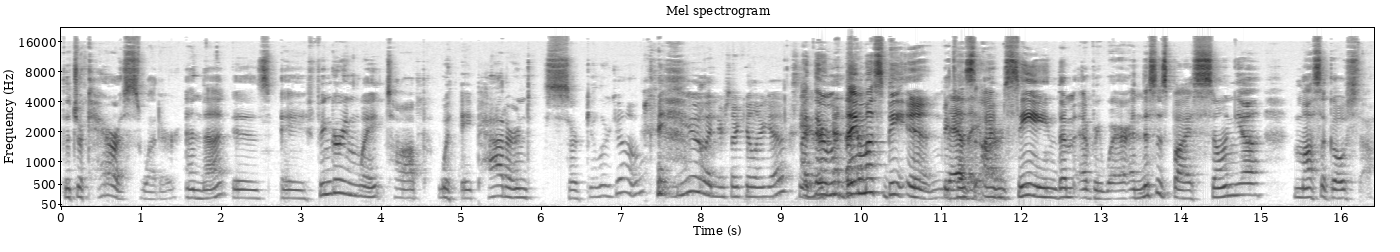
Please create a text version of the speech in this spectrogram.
the Dracaris sweater, and that is a fingering weight top with a patterned circular yoke. you and your circular yokes they're- must be in because they are. I'm seeing them everywhere. And this is by Sonia Masagosa.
